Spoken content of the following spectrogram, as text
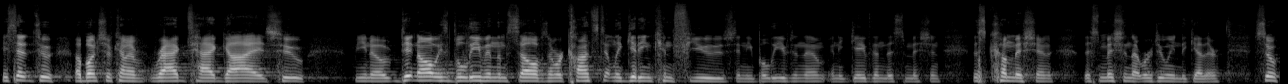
He said it to a bunch of kind of ragtag guys who, you know, didn't always believe in themselves and were constantly getting confused. And he believed in them and he gave them this mission, this commission, this mission that we're doing together. So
